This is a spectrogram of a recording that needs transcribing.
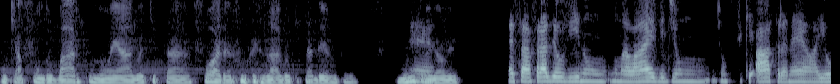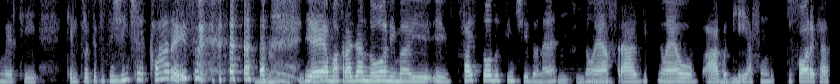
o que afunda o barco não é a água que está fora, mas a água que está dentro. Muito é. legal isso. Essa frase eu vi num, numa live de um, de um psiquiatra, né, a Ilmer, que, que ele trouxe. Eu falei assim, gente, é claro, é isso. e é uma frase anônima e, e faz todo sentido, né? Não é a frase, não é o, a água uhum. que afunda de fora. Que a,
